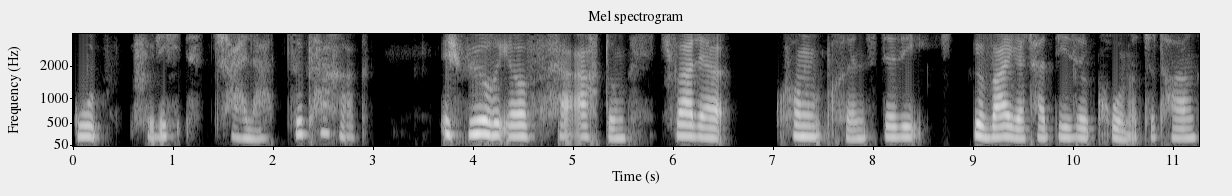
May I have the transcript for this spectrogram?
gut für dich ist. Shaila zu Karak. Ich spüre ihre Verachtung. Ich war der Kronprinz, der sie geweigert hat, diese Krone zu tragen.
